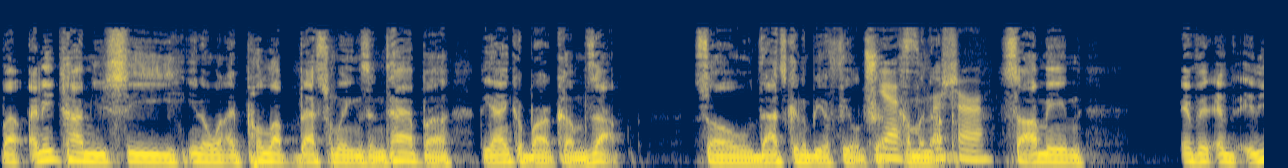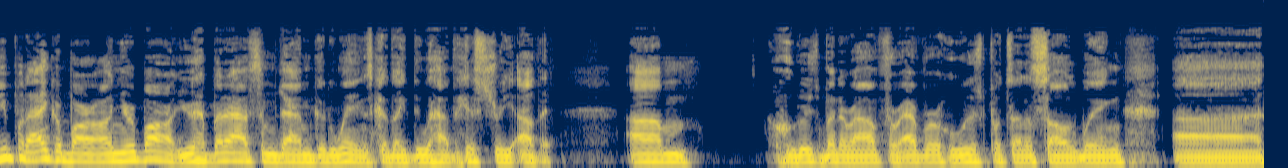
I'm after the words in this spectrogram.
but anytime you see, you know, when I pull up Best Wings in Tampa, the Anchor Bar comes up. So that's going to be a field trip coming up. Yes, coming for up. sure. So, I mean, if, it, if, if you put Anchor Bar on your bar, you better have some damn good wings because they do have history of it. Um, Hooters been around forever. Hooters puts out a solid wing. Uh,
